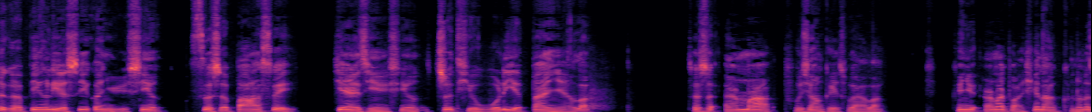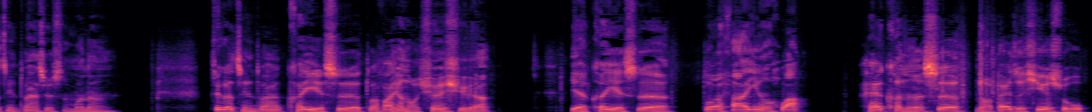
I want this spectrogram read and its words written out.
这个病例是一个女性，四十八岁，渐进性肢体无力半年了。这是 MR 图像给出来了。根据 MR 表现呢，可能的诊断是什么呢？这个诊断可以是多发性脑缺血，也可以是多发硬化，还可能是脑白质稀疏，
